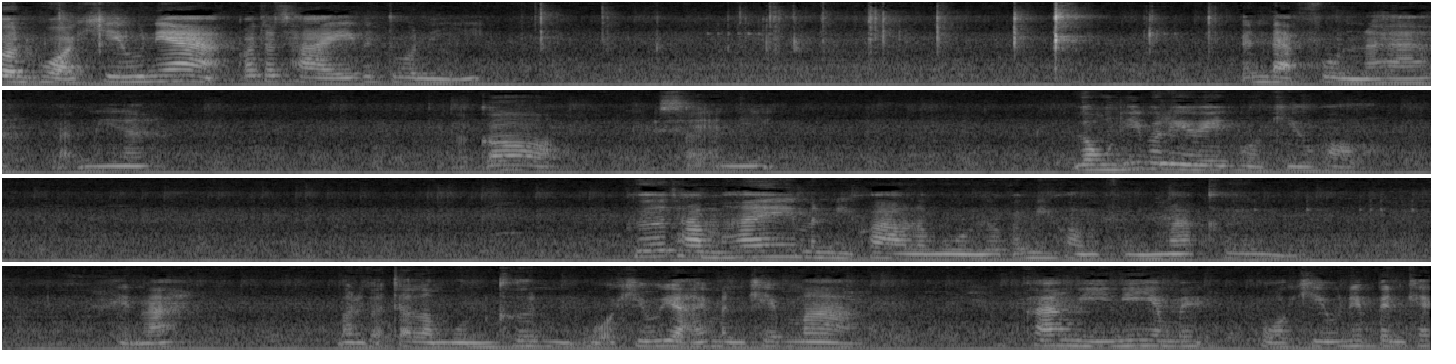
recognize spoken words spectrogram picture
ส่วนหัวคิ้วเนี่ยก็จะใช้เป็นตัวนี้ เป็นแบบฝุ่นนะคะ แบบนี้นะ แล้วก็ใส่อันนี้ ลงที่บริเวณหัวคิ้วพอ เพื่อทำให้มันมีความละมุนแล้วก็มีความฟุ้งมากขึ้น เห็นไหมมันก็จะละมุนขึ้น หัวคิ้วอย่าให้มันเข้มมาก ข้างนี้นี่ยังไม่หัวคิ้วนี่เป็นแค่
